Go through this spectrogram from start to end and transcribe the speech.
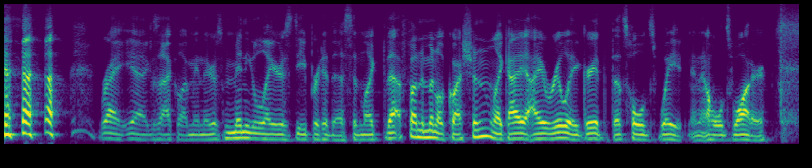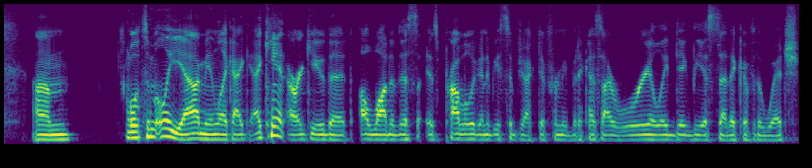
right yeah exactly i mean there's many layers deeper to this and like that fundamental question like i i really agree that this holds weight and it holds water um ultimately yeah i mean like i, I can't argue that a lot of this is probably going to be subjective for me because i really dig the aesthetic of the witch.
